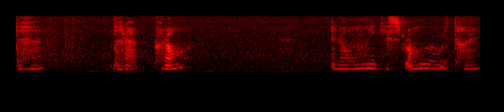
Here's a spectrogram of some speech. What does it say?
that that I put on and I only get stronger with time.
